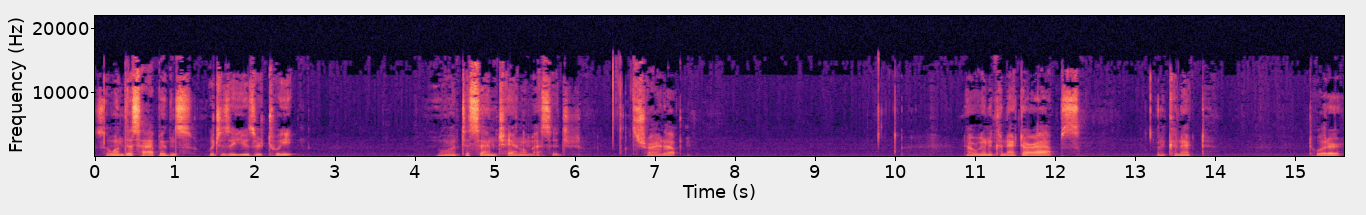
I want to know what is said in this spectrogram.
So when this happens, which is a user tweet, we want to send channel message. Let's try it out. Now we're going to connect our apps. I'm going to connect Twitter.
